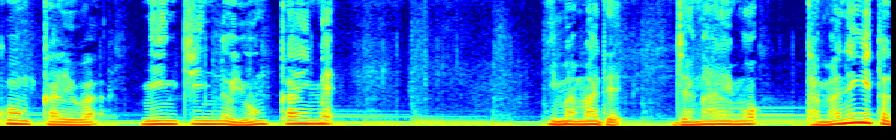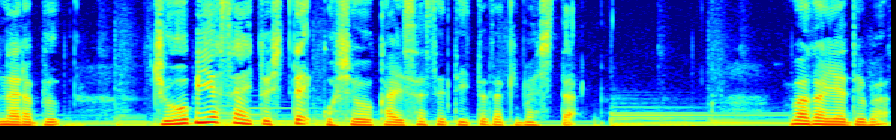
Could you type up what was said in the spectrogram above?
今回は人参の4回目。今までじゃがいも玉ねぎと並ぶ常備野菜としてご紹介させていただきました。我が家では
